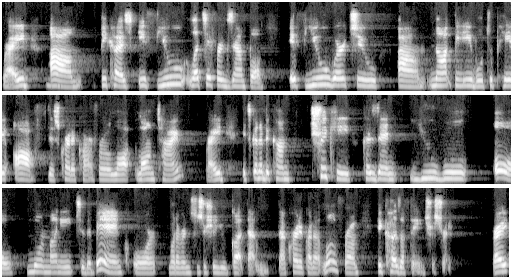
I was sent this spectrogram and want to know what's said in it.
right? Mm-hmm. Um, because if you, let's say, for example, if you were to um, not be able to pay off this credit card for a lo- long time, right? It's going to become tricky because then you will owe more money to the bank or whatever institution you got that that credit card that loan from because of the interest rate right?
